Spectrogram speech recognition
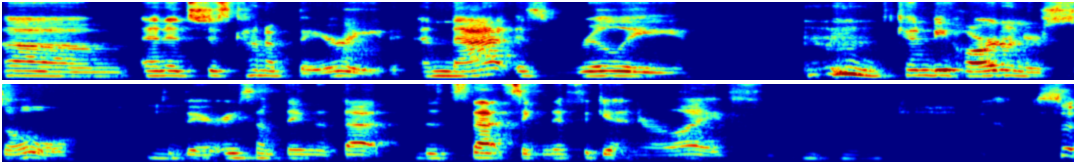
Um, and it's just kind of buried. And that is really can be hard on your soul mm-hmm. to bury something that, that that's that significant in your life. Mm-hmm. So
